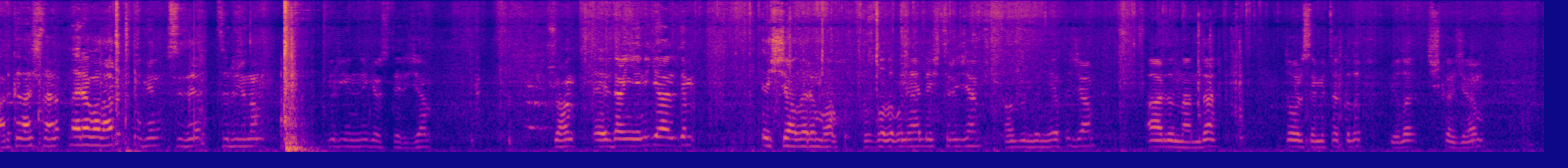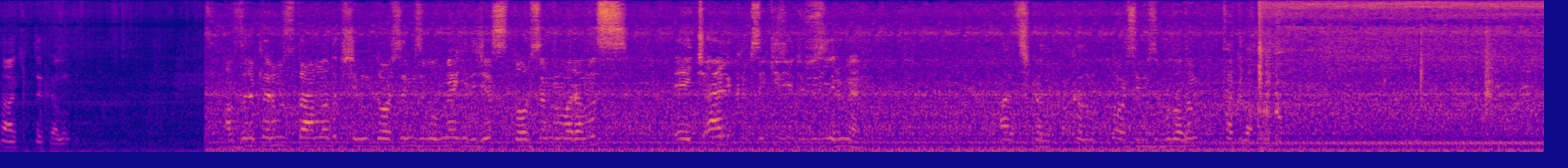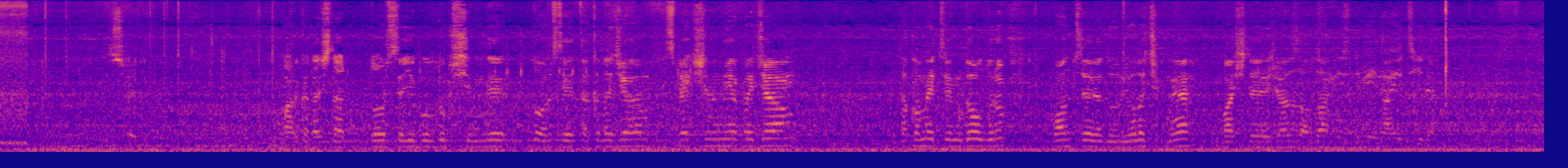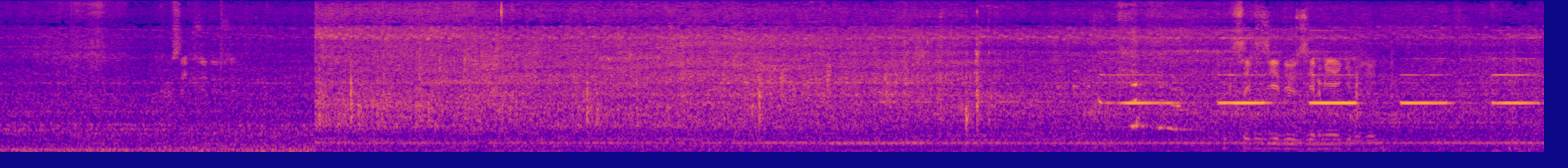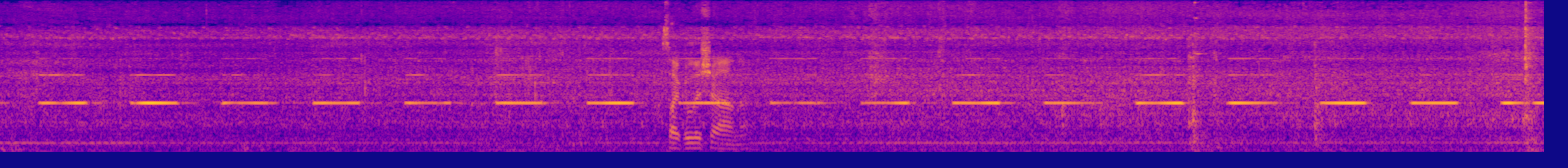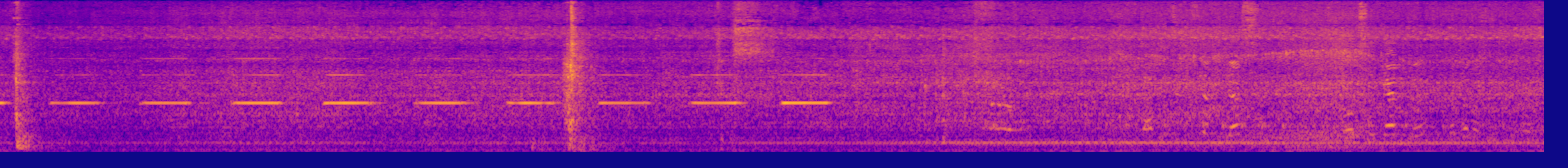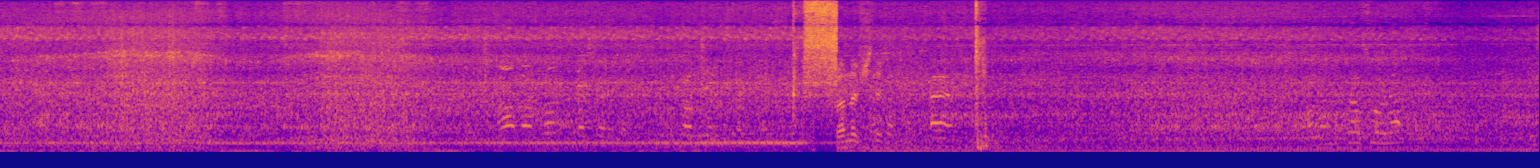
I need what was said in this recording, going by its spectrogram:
Arkadaşlar merhabalar. Bugün size tırcının bir yönünü göstereceğim. Şu an evden yeni geldim. Eşyalarımı buzdolabına yerleştireceğim. Hazırlığını yapacağım. Ardından da dorsemi takılıp yola çıkacağım. Takipte kalın. Hazırlıklarımızı tamamladık. Şimdi dorsemizi bulmaya gideceğiz. Dorse numaramız HL 48720. Hadi çıkalım bakalım dorsemizi bulalım, takılalım. Arkadaşlar dorseyi bulduk. Şimdi dorseye takılacağım. Inspection'ını yapacağım. Takometremi doldurup Montreal'e doğru yola çıkmaya başlayacağız Allah'ın izni ve inayetiyle. 48 8720'ye girecek. Саклишана.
